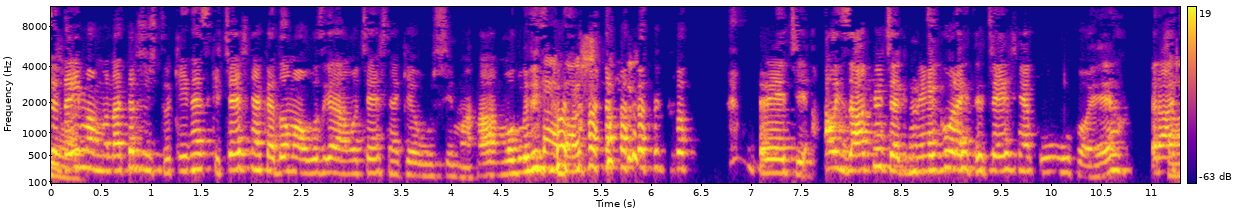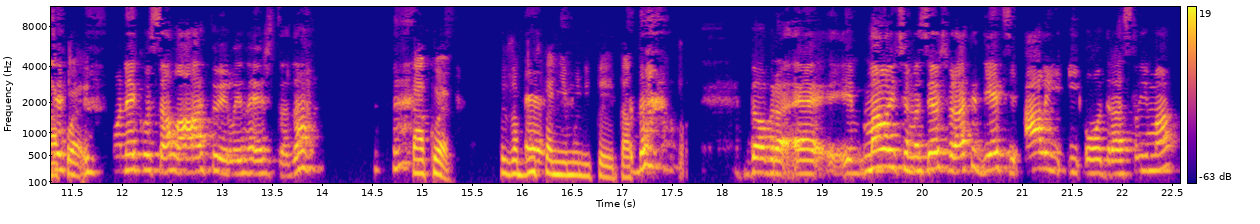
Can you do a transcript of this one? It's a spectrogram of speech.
se da imamo na tržištu kineski češnjak, a doma uzgajamo češnjake u ušima. A, mogli bi da, baš. reći. Ali zaključak, ne gurajte češnjak u uho, je? Rađe u neku salatu ili nešto, da? Tako je. Za bustanje e, imuniteta. Dobro, e, malo ćemo se još vratiti djeci, ali i odraslima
